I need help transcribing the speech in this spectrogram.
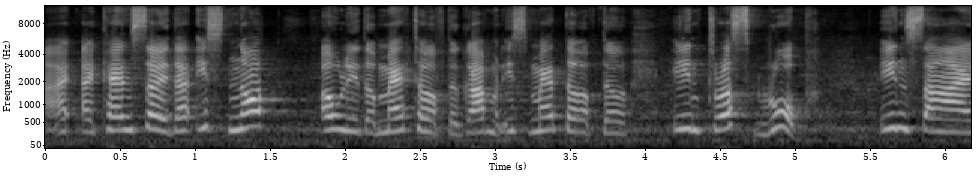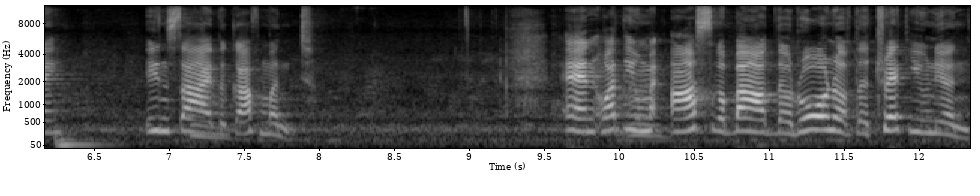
I, I can say that it's not only the matter of the government, it's matter of the interest group inside, inside the government. And what you ask about the role of the trade union,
